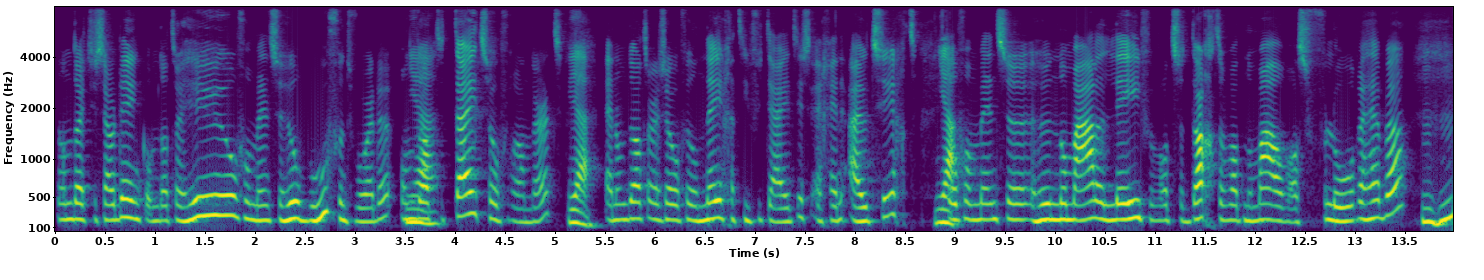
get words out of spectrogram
dan dat je zou denken. Omdat er heel veel mensen hulpbehoevend worden, omdat Ja. de tijd zo verandert. Ja, En omdat er zoveel negativiteit is en geen uitzicht. ja. Heel veel mensen hun normale leven, wat ze dachten wat normaal was, verloren hebben. Mhm.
